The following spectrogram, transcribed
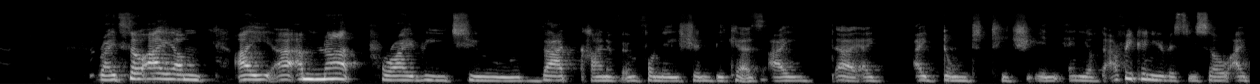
right. So I um I I'm not privy to that kind of information because I I I don't teach in any of the African universities, so I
